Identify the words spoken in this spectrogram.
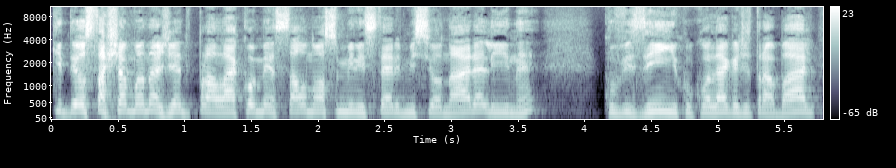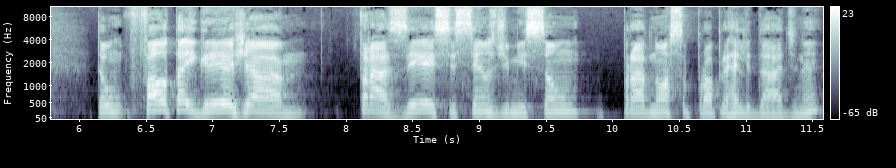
que Deus está chamando a gente para lá começar o nosso ministério missionário ali, né? Com o vizinho, com o colega de trabalho. Então, falta a igreja trazer esse senso de missão para a nossa própria realidade, né?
